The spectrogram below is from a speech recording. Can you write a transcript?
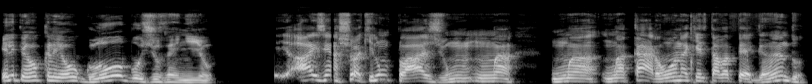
ele pegou criou o Globo Juvenil, Eisen achou aquilo um plágio, um, uma, uma, uma carona que ele estava pegando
